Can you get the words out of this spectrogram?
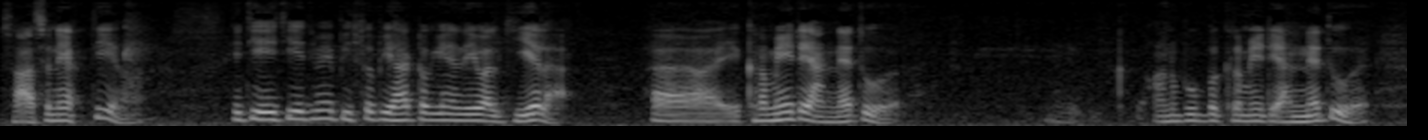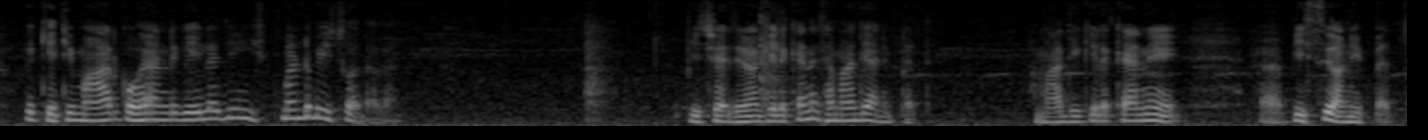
ශාසනයක් තියෙනවා. ඉතින් ඒ චේති මේ පිස්සු පිහට්ටෝ කියන දේවල් කියලා ඒ ක්‍රමයට යන්නේ නැතුව අනුපුබ්බ ක්‍රමයට යන්නේ නැතුව ඔය කෙටි මාර්ග හොයන්න ගිහිල්ලා ඉතින් ඉක්මනට පිස්සු හදාගන්න. පිස්සු හදනවා කියලා කියන්නේ සමාධිය අනිත් පැත්ත. සමාධිය කියලා කියන්නේ පිස්සු අනිත් පැත්ත.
